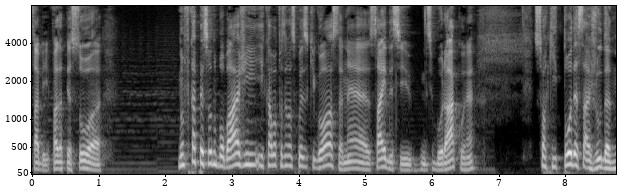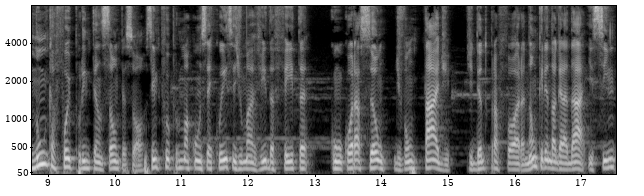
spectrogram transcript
sabe? Faz a pessoa não ficar pensando bobagem e acaba fazendo as coisas que gosta, né? Sai desse, desse buraco, né? Só que toda essa ajuda nunca foi por intenção, pessoal. Sempre foi por uma consequência de uma vida feita com o coração, de vontade, de dentro para fora, não querendo agradar, e sim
